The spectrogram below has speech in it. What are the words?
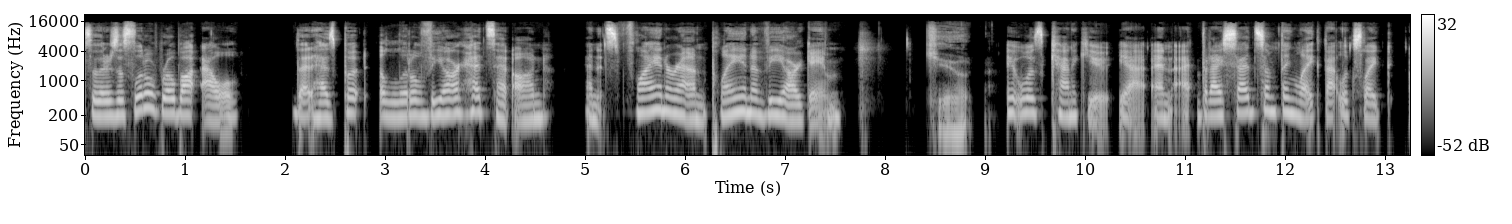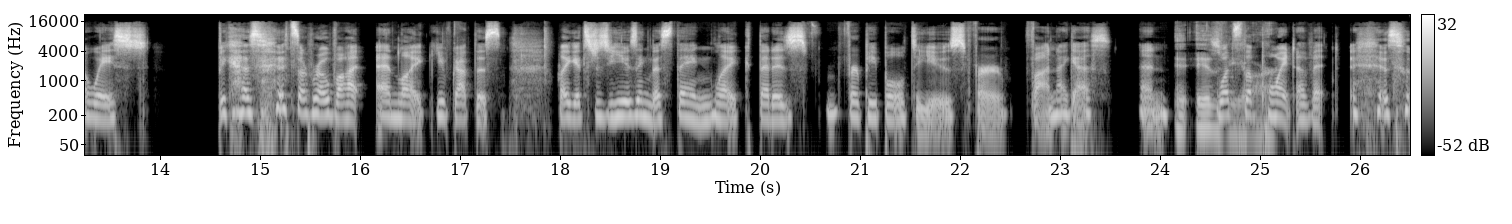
So there's this little robot owl that has put a little VR headset on and it's flying around playing a VR game. Cute. It was kind of cute, yeah. And I, but I said something like that looks like a waste because it's a robot and like you've got this like it's just using this thing like that is for people to use for fun, I guess. And It is. what's the point of it is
